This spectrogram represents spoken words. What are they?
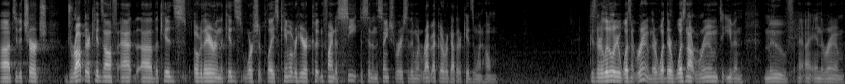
uh, to the church drop their kids off at uh, the kids over there in the kids' worship place, came over here, couldn't find a seat to sit in the sanctuary, so they went right back over, got their kids, and went home. Because there literally wasn't room. There, there was not room to even move uh, in the room.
